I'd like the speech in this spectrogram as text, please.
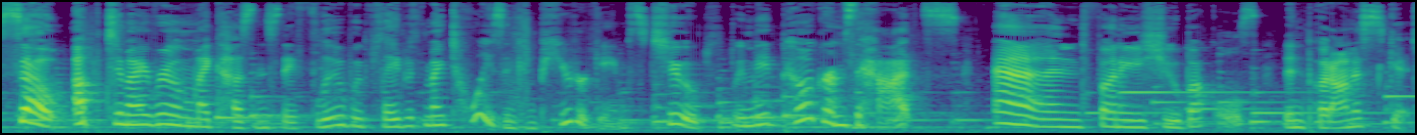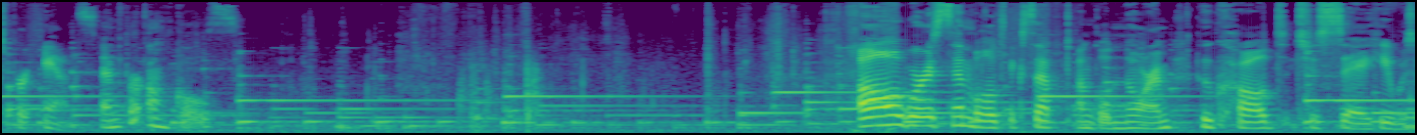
so, up to my room, my cousins they flew. We played with my toys and computer games too. We made pilgrims hats and funny shoe buckles, then put on a skit for aunts and for uncles. All were assembled except Uncle Norm, who called to say he was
